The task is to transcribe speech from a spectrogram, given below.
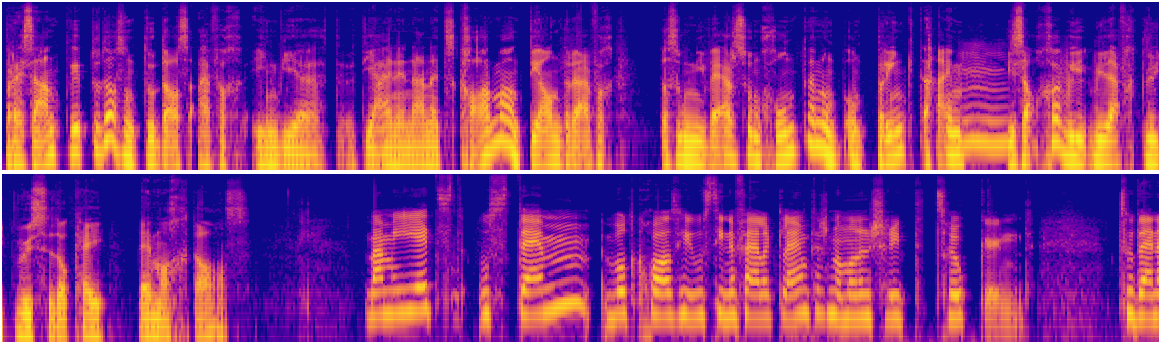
präsent wird durch das und durch das einfach irgendwie, die einen nennen es Karma und die anderen einfach das Universum kommt dann und, und bringt einem mm. die Sachen, weil, weil einfach die Leute wissen, okay, der macht das. Wenn wir jetzt aus dem, was du quasi aus deinen Fehlern gelernt hast, nochmal einen Schritt zurückgehen, zu, den,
